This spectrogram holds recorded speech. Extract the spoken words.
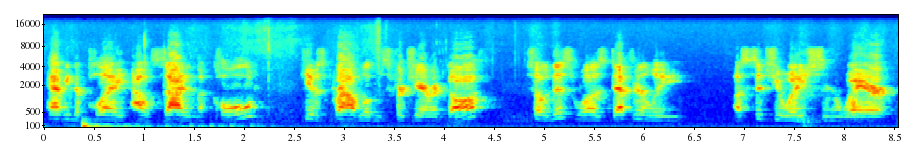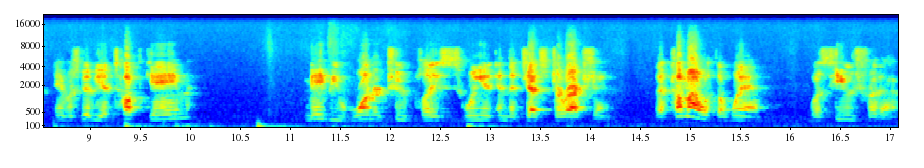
Having to play outside in the cold gives problems for Jared Goff. So this was definitely a situation where it was going to be a tough game. Maybe one or two plays swinging in the Jets' direction. To come out with a win was huge for them.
